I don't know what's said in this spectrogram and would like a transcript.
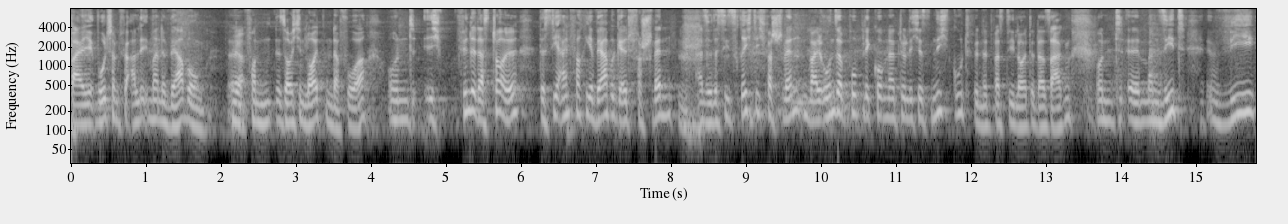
bei Wohlstand für alle immer eine Werbung ja. von solchen Leuten davor. Und ich finde das toll, dass die einfach ihr Werbegeld verschwenden. Also, dass sie es richtig verschwenden, weil unser Publikum natürlich es nicht gut findet, was die Leute da sagen. Und äh, man sieht, wie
